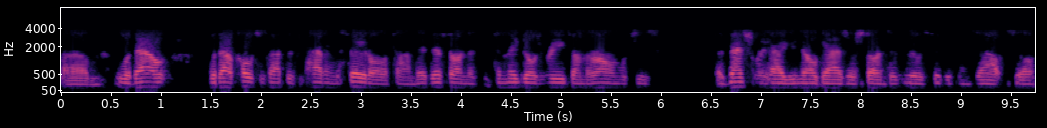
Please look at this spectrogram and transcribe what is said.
um, without without coaches having to say it all the time. They're, starting to make those reads on their own, which is eventually how you know guys are starting to really figure things out. So,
